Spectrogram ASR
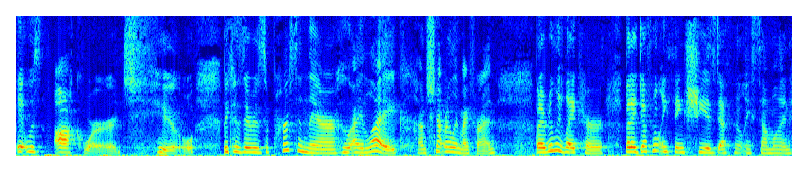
it was awkward too because there was a person there who I like. Um, she's not really my friend, but I really like her. But I definitely think she is definitely someone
